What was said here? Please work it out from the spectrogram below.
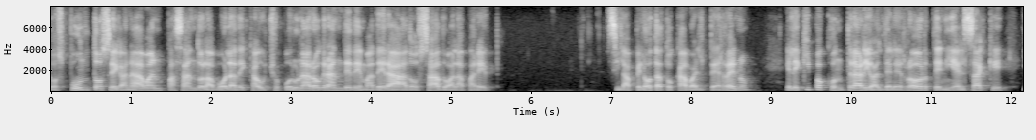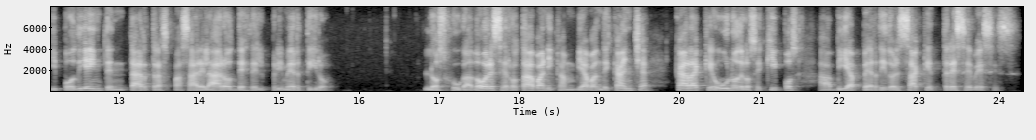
Los puntos se ganaban pasando la bola de caucho por un aro grande de madera adosado a la pared. Si la pelota tocaba el terreno, el equipo contrario al del error tenía el saque y podía intentar traspasar el aro desde el primer tiro. Los jugadores se rotaban y cambiaban de cancha cada que uno de los equipos había perdido el saque 13 veces.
